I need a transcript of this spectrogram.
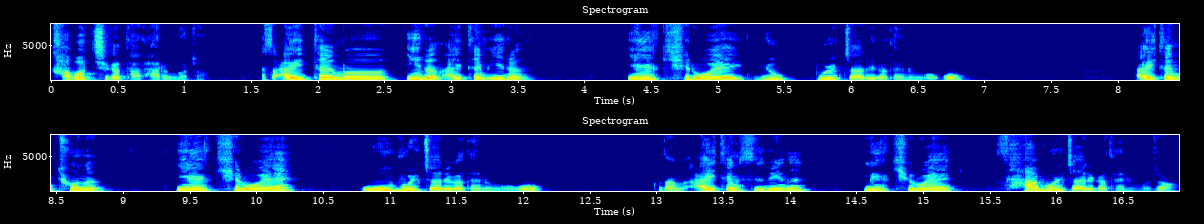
값어치가 다 다른 거죠. 그래서 아이템은 1은, 아이템 1은 1kg에 6불짜리가 되는 거고 아이템 2는 1kg에 5불짜리가 되는 거고 그 다음에 아이템 3는 1kg에 4불짜리가 되는 거죠.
